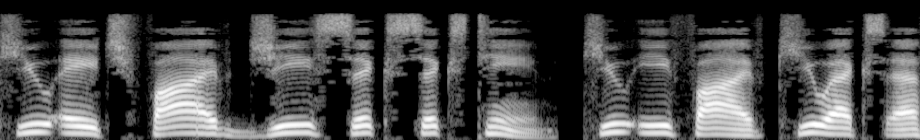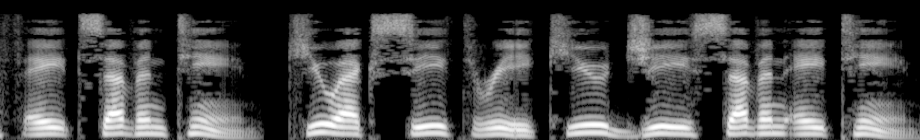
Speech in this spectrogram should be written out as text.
QH5 G616, QE5 QXF 817, QXC3 QG718,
